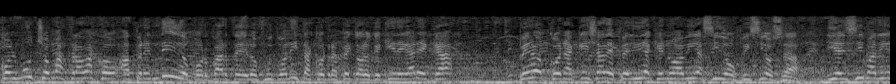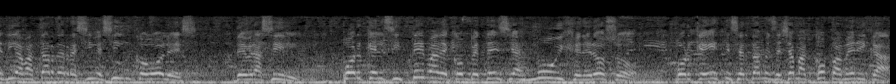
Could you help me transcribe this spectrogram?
con mucho más trabajo aprendido por parte de los futbolistas con respecto a lo que quiere Gareca, pero con aquella despedida que no había sido oficiosa. Y encima 10 días más tarde recibe 5 goles de Brasil. Porque el sistema de competencia es muy generoso, porque este certamen se llama Copa América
